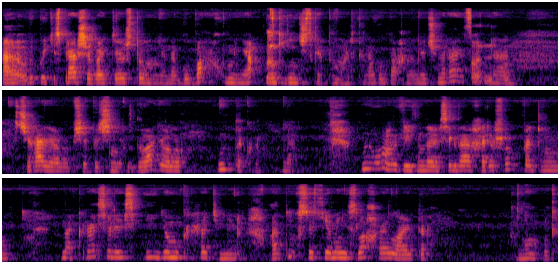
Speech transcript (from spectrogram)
А вы будете спрашивать, э, что у меня на губах. У меня клиническая помадка на губах. Она мне очень нравится. Да. Вчера я вообще почти не разговаривала. Ну, такое, да. Ну, выглядит, да, всегда хорошо, поэтому накрасились и идем украшать мир. А тут, кстати, я нанесла хайлайтер. Ну, как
